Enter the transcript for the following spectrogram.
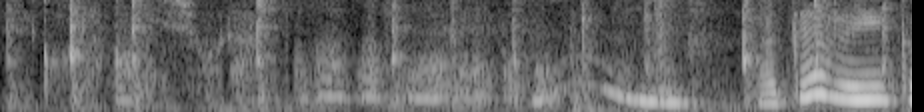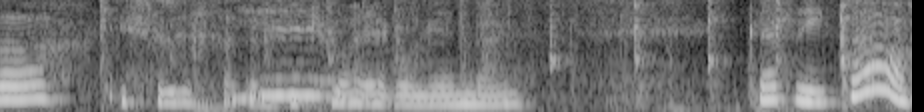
Se coge la comisura. Mm, ¡Ah, qué rico! Y se le deja que vaya comiendo. ¡Qué rico!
